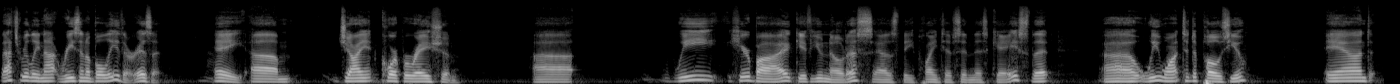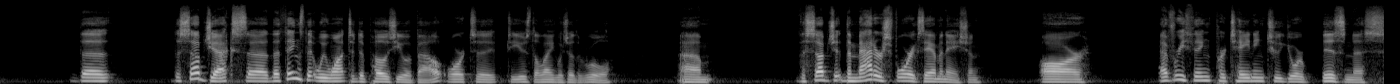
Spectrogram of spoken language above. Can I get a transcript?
that's really not reasonable either, is it? Hey, um, giant corporation, uh, we hereby give you notice, as the plaintiffs in this case, that uh, we want to depose you, and the the subjects, uh, the things that we want to depose you about, or to, to use the language of the rule, um, the subject, the matters for examination are everything pertaining to your business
